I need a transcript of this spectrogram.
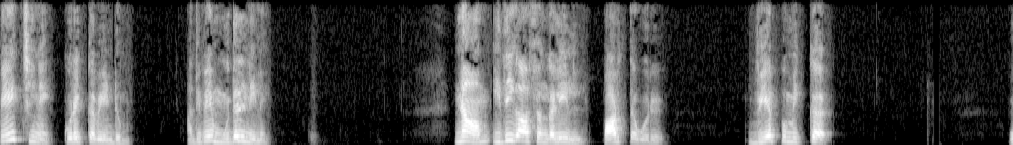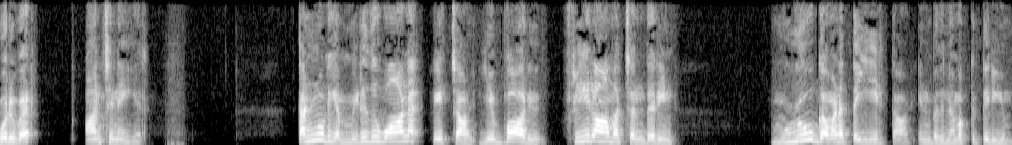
பேச்சினை குறைக்க வேண்டும். அதுவே முதல் நிலை. நாம் இதிகாசங்களில் பார்த்த ஒரு வியப்புமிக்க ஒருவர் ஆஞ்சநேயர். தன்னுடைய மிருதுவான பேச்சால் எவ்வாறு ஸ்ரீராமச்சந்தரின் முழு கவனத்தை ஈர்த்தார் என்பது நமக்கு தெரியும்.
